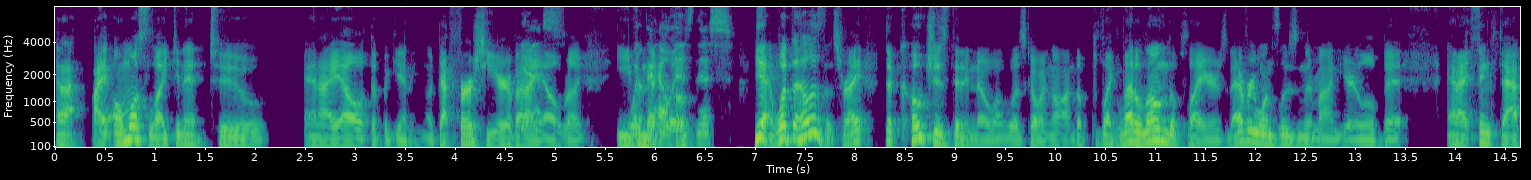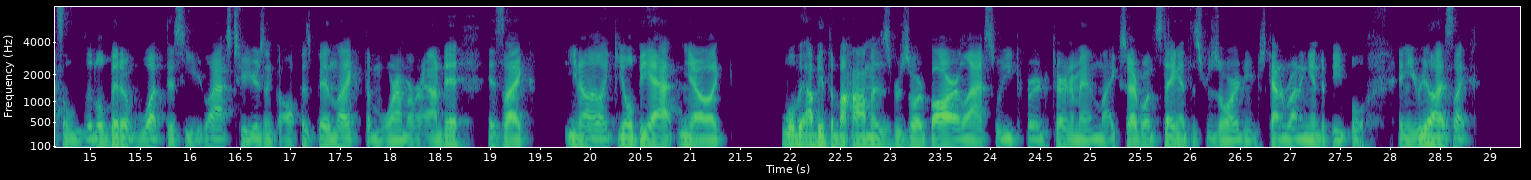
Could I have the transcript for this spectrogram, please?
and i i almost liken it to NIL at the beginning, like that first year of NIL, yes. where like even what the, the hell co- is this? Yeah, what the hell is this? Right? The coaches didn't know what was going on. The like, let alone the players, and everyone's losing their mind here a little bit. And I think that's a little bit of what this year, last two years in golf has been like. The more I'm around it, is like you know, like you'll be at you know like we'll be, I'll be at the Bahamas Resort Bar last week for a tournament. Like, so everyone's staying at this resort and you're just kind of running into people and you realize like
